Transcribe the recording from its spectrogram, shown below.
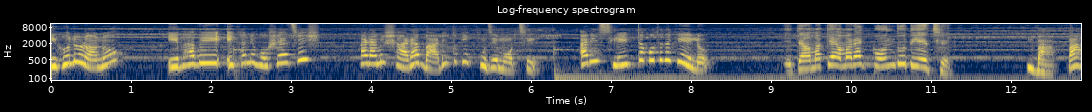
কি হলো রণ এভাবে এখানে বসে আছিস? আর আমি সারা বাড়ি তোকে খুঁজে মরছি। আর এই স্লেটটা কোথা থেকে এলো? এটা আমাকে আমার এক বন্ধু দিয়েছে। বাবা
